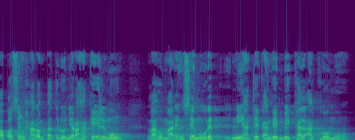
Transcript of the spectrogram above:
Apa sing haram batlu nyerahake ilmu? Lahu maring se murid niate kangge begal agama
